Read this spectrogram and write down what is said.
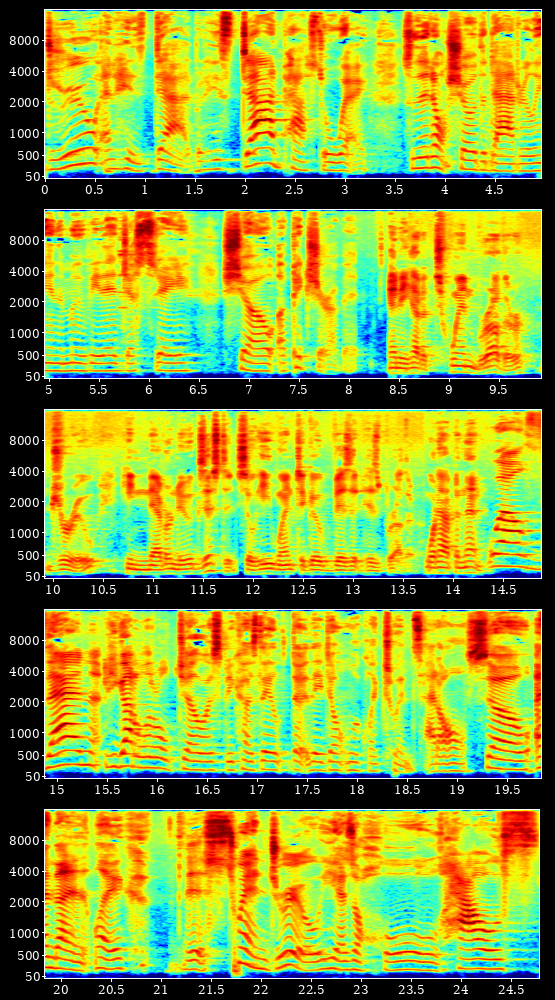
Drew and his dad, but his dad passed away. So they don't show the dad really in the movie. They just say, show a picture of it. And he had a twin brother, Drew, he never knew existed. So he went to go visit his brother. What happened then? Well, then he got a little jealous because they they don't look like twins at all. So, and then like this twin Drew, he has a whole house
